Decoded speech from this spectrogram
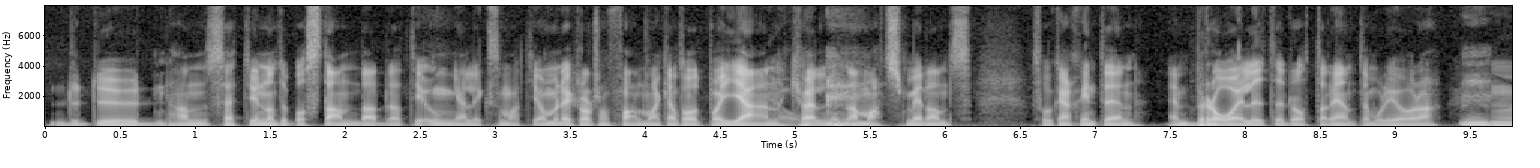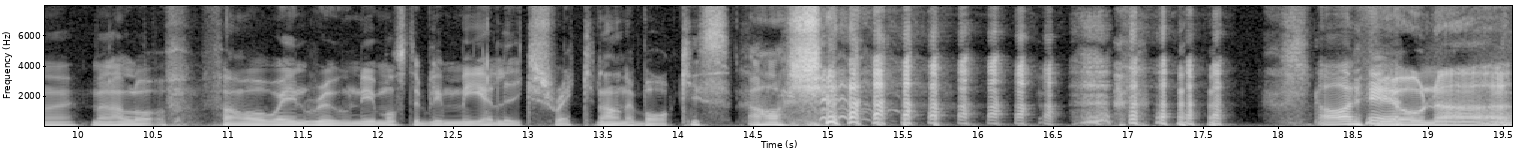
du, du, han sätter ju någon typ av standard att till unga liksom att ja men det är klart som fan man kan ta ett par järn kvällen innan match medans så kanske inte en, en bra elitidrottare egentligen borde göra. Mm. Nej, men hallå, fan vad Wayne Rooney måste bli mer lik Shrek när han är bakis. Ja, ja det är, Fiona!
